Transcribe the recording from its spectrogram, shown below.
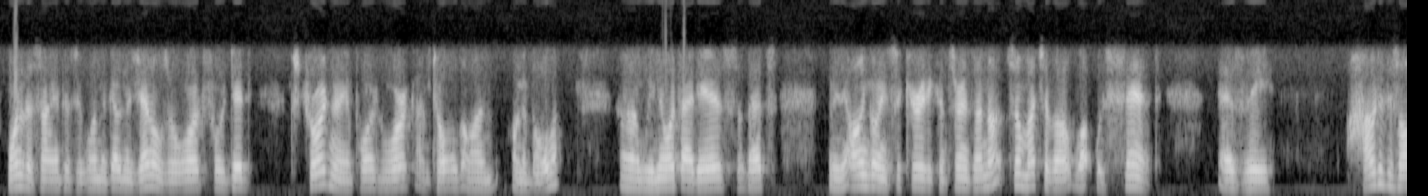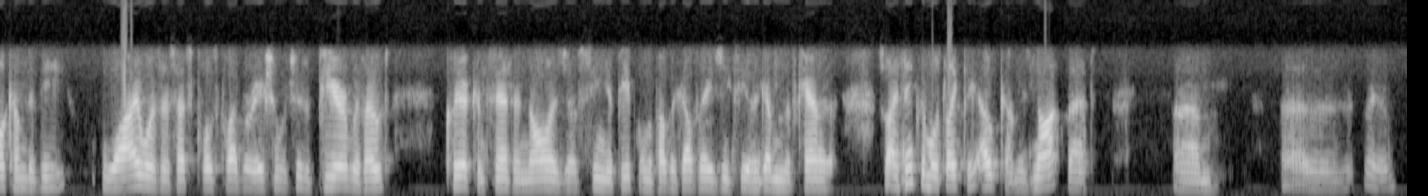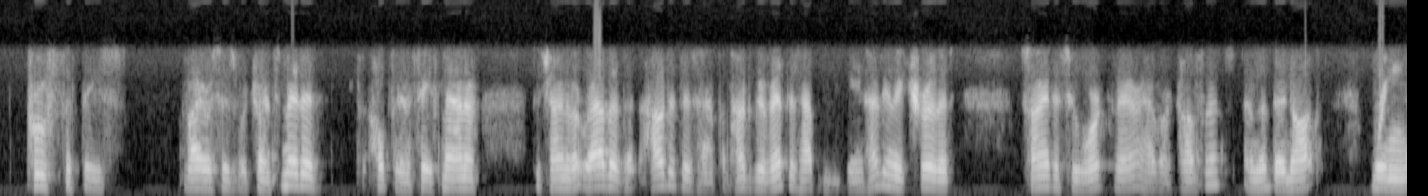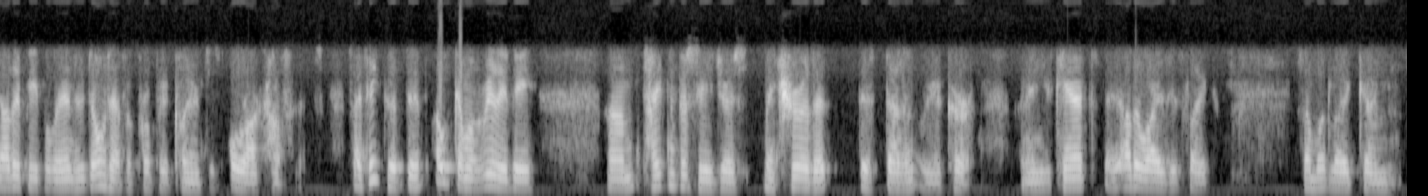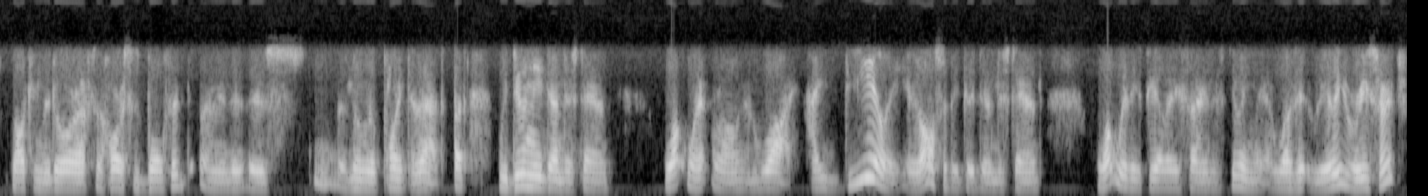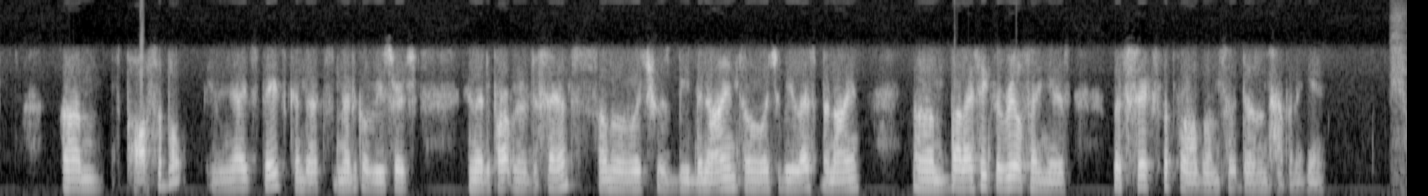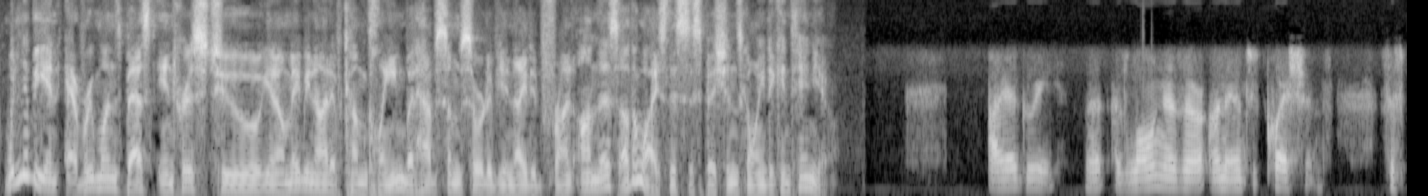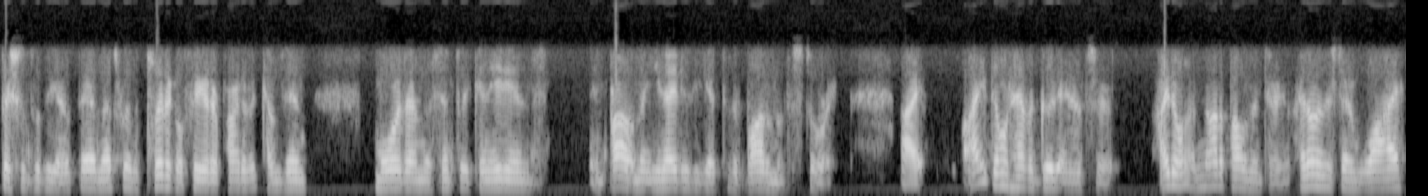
one of the scientists who won the Governor General's Award for, did extraordinarily important work, I'm told, on, on Ebola. Uh, we know what that is, so that's, I mean, the ongoing security concerns are not so much about what was sent as the how did this all come to be? Why was there such close collaboration, which would appear without clear consent and knowledge of senior people in the Public Health Agency and the Government of Canada? So I think the most likely outcome is not that um, uh, proof that these viruses were transmitted, hopefully in a safe manner to China, but rather that how did this happen? How do we prevent this happening again? How do you make sure that scientists who work there have our confidence and that they're not bringing other people in who don't have appropriate clearances or our confidence? So I think that the outcome will really be um, tighten procedures, make sure that this doesn't reoccur. I mean, you can't, otherwise it's like somewhat like um, locking the door after the horse is bolted. I mean, there's there's no real point to that. But we do need to understand what went wrong and why. Ideally, it'd also be good to understand what were these PLA scientists doing there. Was it really research? Um, it's possible. Even the United States conducts medical research in the Department of Defense, some of which would be benign, some of which would be less benign. Um, but I think the real thing is let's fix the problem so it doesn't happen again. Wouldn't it be in everyone's best interest to, you know, maybe not have come clean, but have some sort of united front on this? Otherwise, this suspicion is going to continue. I agree that as long as there are unanswered questions, suspicions will be out there, and that's where the political theater part of it comes in more than the simply Canadians in Parliament united to get to the bottom of the story. I I don't have a good answer. I don't. I'm not a parliamentarian. I don't understand why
